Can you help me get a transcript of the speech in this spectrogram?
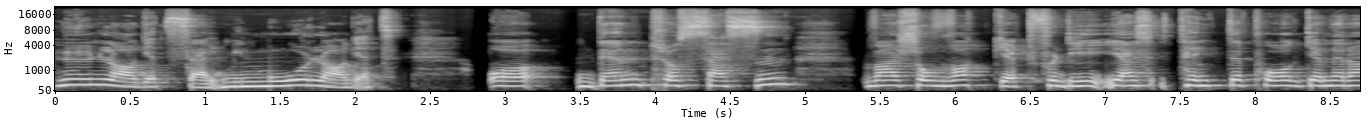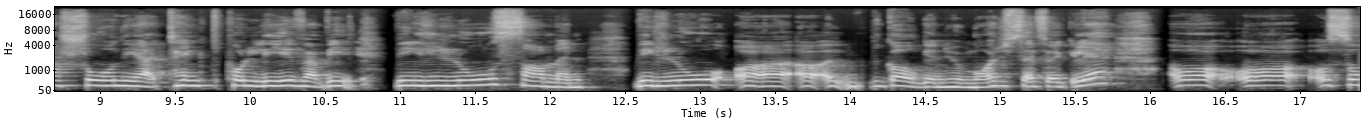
hun laget selv, min mor laget. Og den prosessen var så vakkert, fordi jeg tenkte på generasjonen, jeg tenkte på livet. Vi, vi lo sammen. Vi lo uh, uh, galgenhumor, selvfølgelig. Og, og, og, så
